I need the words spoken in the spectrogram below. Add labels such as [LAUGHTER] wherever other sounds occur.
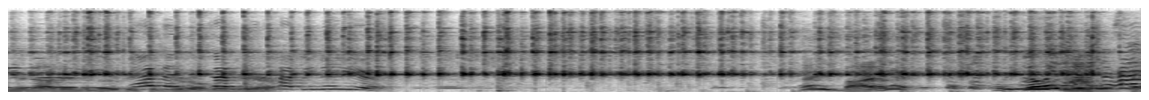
You're not in the movie because you're over here. Happy New Year. Hey, Violet. [LAUGHS] What are you doing?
